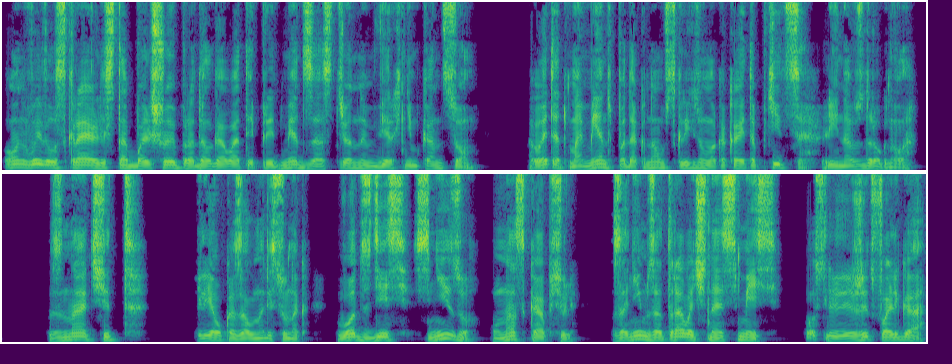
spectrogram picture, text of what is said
Он вывел с края листа большой продолговатый предмет с заостренным верхним концом. В этот момент под окном вскрикнула какая-то птица. Лина вздрогнула. «Значит...» Илья указал на рисунок. «Вот здесь, снизу, у нас капсюль. За ним затравочная смесь. После лежит фольга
